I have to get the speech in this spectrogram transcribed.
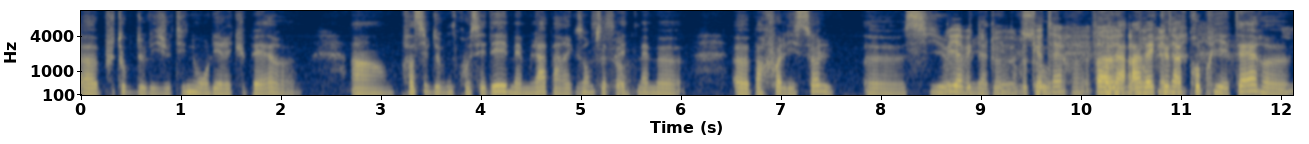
euh, plutôt que de les jeter, nous, on les récupère. euh, un principe de bon procédé, même là, par exemple, ça peut être même euh, euh, parfois les sols, euh, si Oui, euh, avec il y a notre locataire, enfin voilà, notre avec propriétaire. notre propriétaire, euh, Mm.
